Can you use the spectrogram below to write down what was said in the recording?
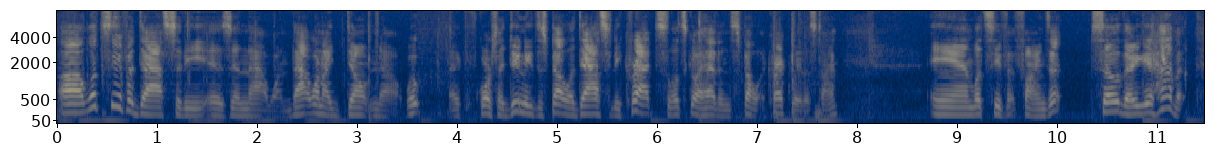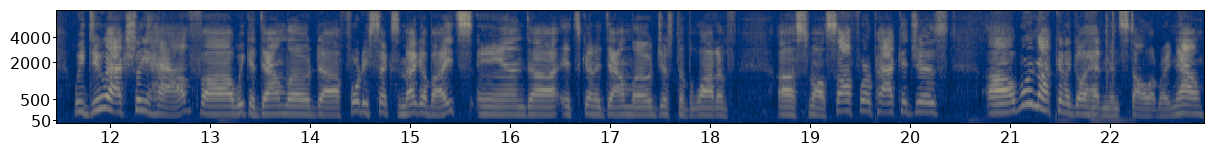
Uh, let's see if Audacity is in that one. That one I don't know. Of course, I do need to spell Audacity correct, so let's go ahead and spell it correctly this time. And let's see if it finds it. So there you have it. We do actually have, uh, we could download uh, 46 megabytes, and uh, it's going to download just a lot of uh, small software packages. Uh, we're not going to go ahead and install it right now,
